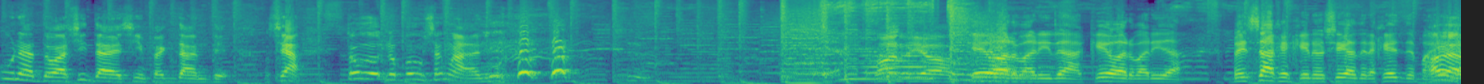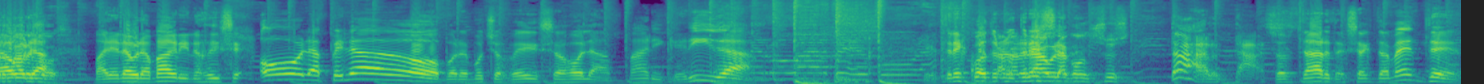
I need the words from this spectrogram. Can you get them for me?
una toallita desinfectante. O sea, todo no puede usar nada. Por Dios. Qué barbaridad, qué barbaridad. Mensajes que nos llegan de la gente. María, ver, Laura, Marcos. María Laura Magri nos dice: Hola, pelado. Pone muchos besos. Hola, Mari querida. El 3413. Laura con sus tartas. Sos tarta, exactamente.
